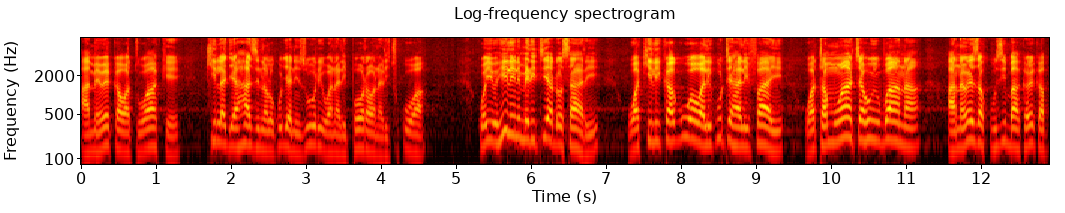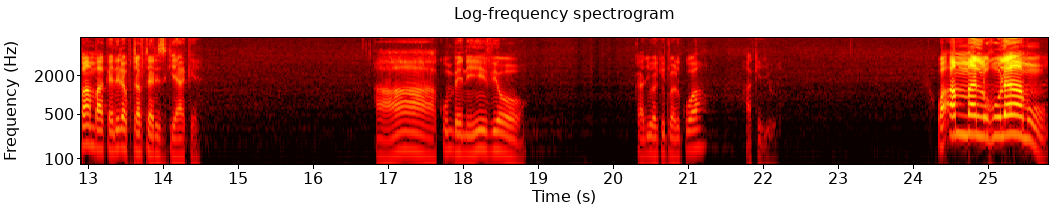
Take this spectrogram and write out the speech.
Ameweka watu wake kila jahazi linalokuja ni zuri wanalipora wanalichukua. Kwa hiyo hili nimelitia dosari wakilikagua walikute halifai watamwacha huyu bwana anaweza kuziba akaweka pamba akaendelea kutafuta riziki yake. Ah kumbe ni hivyo. Kajua kitu alikuwa hakijui. Wa amma alghulamu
